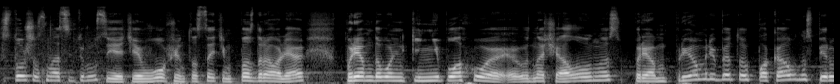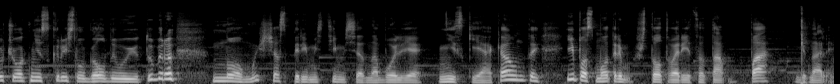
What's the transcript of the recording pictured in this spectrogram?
116 рус, я тебя, в общем-то, с этим поздравляю. Прям довольно-таки неплохое э, начало у нас. Прям, прям, ребята, пока у нас первый чувак не скрысил голды у ютубера. Но мы сейчас переместимся на более низкие аккаунты и посмотрим, что творится там. Погнали.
